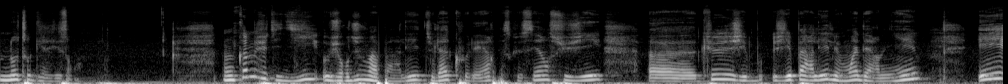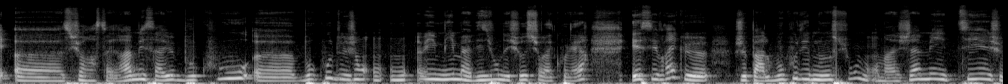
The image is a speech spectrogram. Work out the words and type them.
auto-guérison. Donc comme je t'ai dit, aujourd'hui on va parler de la colère parce que c'est un sujet euh, que j'ai parlé le mois dernier et euh, sur Instagram et ça a eu beaucoup euh, beaucoup de gens ont, émis ma vision des choses sur la colère. Et c'est vrai que je parle beaucoup d'émotions on n'a jamais été je,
